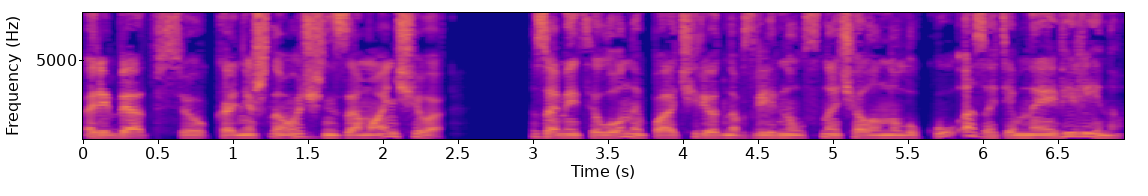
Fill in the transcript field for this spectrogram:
«Ребят, все, конечно, очень заманчиво», заметил он и поочередно взглянул сначала на Луку, а затем на Эвелину.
